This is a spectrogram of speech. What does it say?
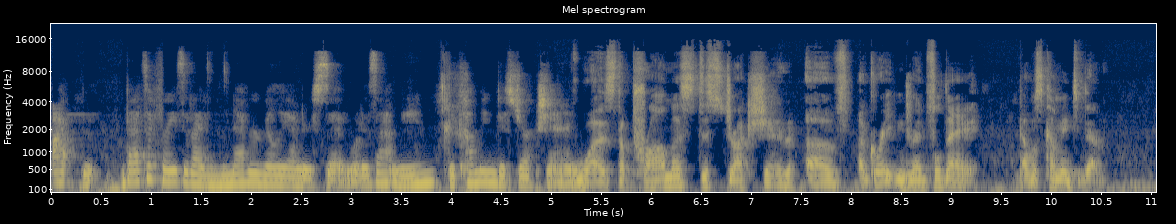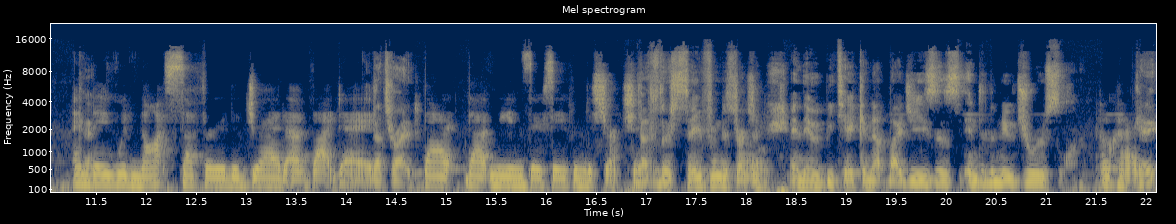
I, that's a phrase that I've never really understood. What does that mean? The coming destruction. Was the promised destruction of a great and dreadful day that was coming to them. And Okay. they would not suffer the dread of that day. That's right. that that means they're saved from destruction. That's they're saved from destruction, oh. and they would be taken up by Jesus into the New Jerusalem. okay. Okay,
